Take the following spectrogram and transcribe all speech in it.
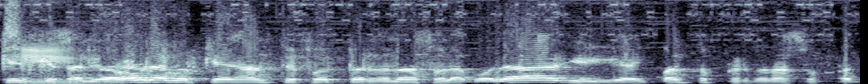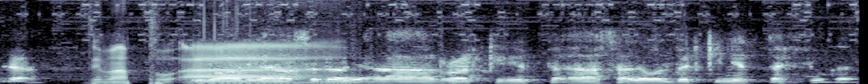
Que el Sí. que salió ahora, porque antes fue el perdonazo a la Polar y hay cuántos perdonazos para atrás. De más, po, a obligar a nosotros a robar 500, a, o sea, a devolver 500 lucas.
